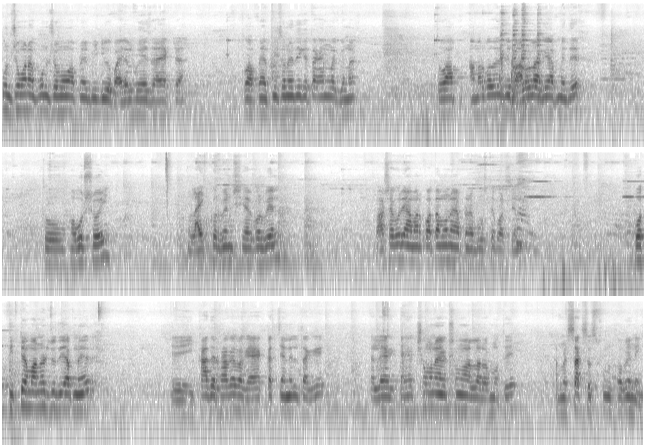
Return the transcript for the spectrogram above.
কোন সময় না কোন সময় আপনার ভিডিও ভাইরাল হয়ে যায় একটা। তো আপনার পিছনের দিকে তাকান লাগবে না। তো আমার কথা যদি ভালো লাগে আপনাদের, তো অবশ্যই লাইক করবেন শেয়ার করবেন। আশা করি আমার কথা মনে হয় আপনারা বুঝতে পারছেন। প্রত্যেকটা মানুষ যদি আপনার এই কাদের ভাগে ভাগে একটা চ্যানেল থাকে, তাহলে এক- এক সময় এক সময় আল্লাহ রহমতে আপনার সাকসেসফুল হবে নেই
